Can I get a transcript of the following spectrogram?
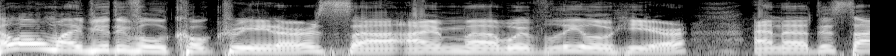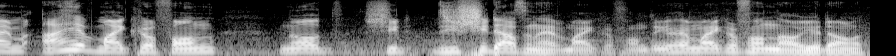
Hello, my beautiful co-creators. Uh, I'm uh, with Lilou here, and uh, this time I have microphone. No, she she doesn't have microphone. Do you have microphone? No, you don't.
